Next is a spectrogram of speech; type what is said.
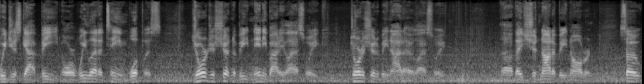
we just got beat or we let a team whoop us. Georgia shouldn't have beaten anybody last week. Georgia should have beaten Idaho last week. Uh, they should not have beaten Auburn. So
